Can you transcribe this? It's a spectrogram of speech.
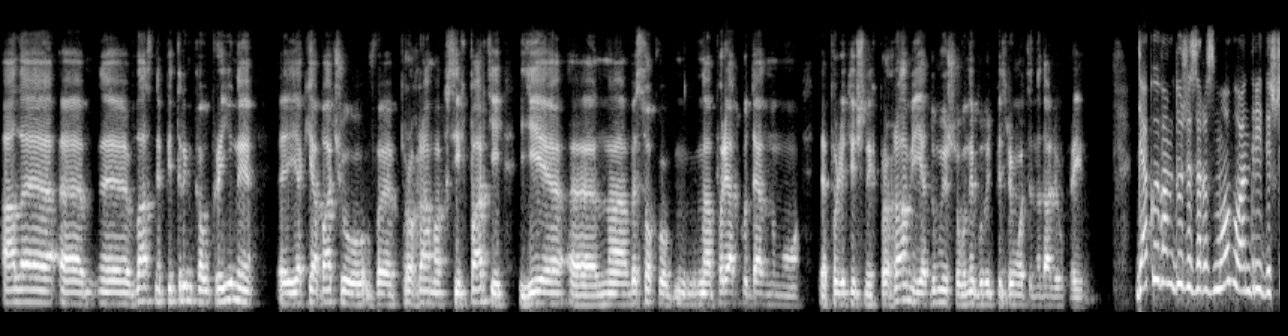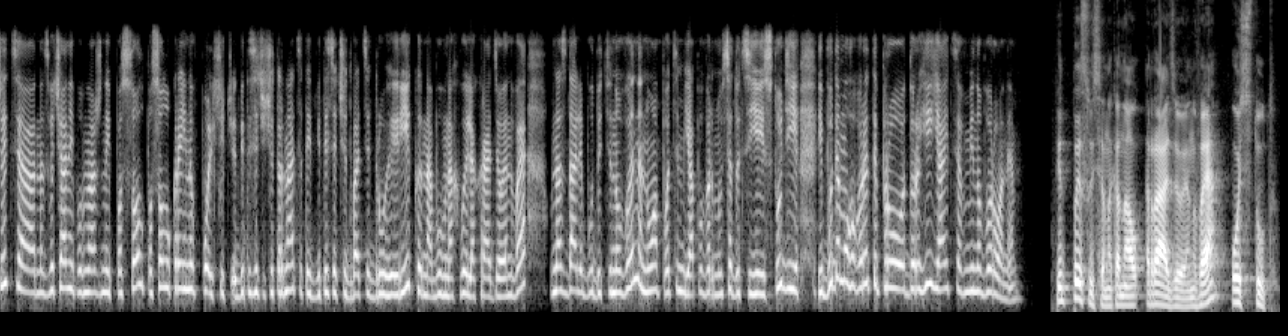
Але е, е, власне підтримка України, е, як я бачу в програмах всіх партій, є е, на високо на порядку денному е, політичних програм. І я думаю, що вони будуть підтримувати надалі Україну. Дякую вам дуже за розмову. Андрій Дещиця, надзвичайний повноважений посол, посол України в Польщі 2014-2022 рік. набув на хвилях радіо НВ. У нас далі будуть новини. Ну а потім я повернуся до цієї студії і будемо говорити про дорогі яйця в Міноборони. Підписуйся на канал Радіо НВ ось тут.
